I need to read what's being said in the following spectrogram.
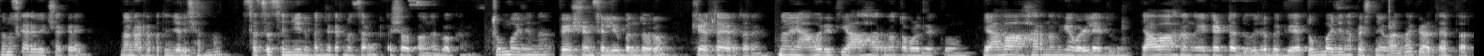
ನಮಸ್ಕಾರ ವೀಕ್ಷಕರೇ. ನಾನು ಡಾಕ್ಟರ್ ಪತಂಜಲಿ ಶರ್ಮ. ಸತ್ಸತ್ ಸಂಜೀವಿನಿ ಪಂಚಕರ್ಮ ಸಂಟ್ ಅಶೋಕವನ ಗೋಕರ್ಣ. ತುಂಬಾ ಜನ ಪೇಷಂಟ್ಸ್ ಅಲ್ಲಿ ಬಂದವರು ಕೇಳ್ತಾ ಇರ್ತಾರೆ. ನಾನು ಯಾವ ರೀತಿ ಆಹಾರನ ತಗೊಳ್ಬೇಕು? ಯಾವ ಆಹಾರ ನನಗೆ ಒಳ್ಳೇದು? ಯಾವ ಆಹಾರ ನನಗೆ ಕೆಟ್ಟದ್ದು? ಇದ್ರ ಬಗ್ಗೆ ತುಂಬಾ ಜನ ಪ್ರಶ್ನೆಗಳನ್ನ ಕೇಳ್ತಾ ಇರ್ತಾರೆ.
